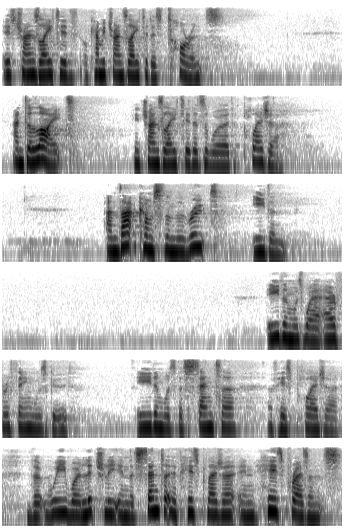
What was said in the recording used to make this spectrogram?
is translated or can be translated as torrents. And delight is translated as the word pleasure. And that comes from the root Eden. Eden was where everything was good. Eden was the center of His pleasure. That we were literally in the center of His pleasure, in His presence.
